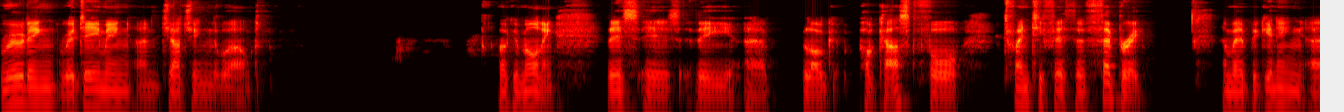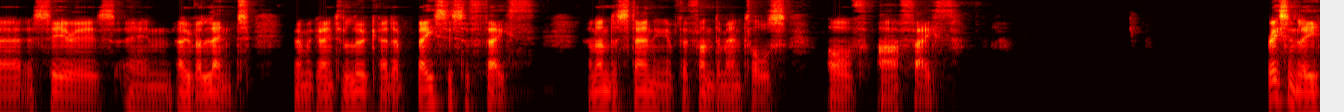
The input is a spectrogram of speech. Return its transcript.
ruling, redeeming, and judging the world. Well, good morning. This is the uh, blog podcast for 25th of February, and we're beginning uh, a series in over Lent then we're going to look at a basis of faith, an understanding of the fundamentals of our faith. Recently,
